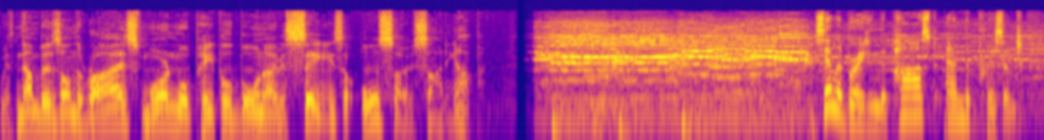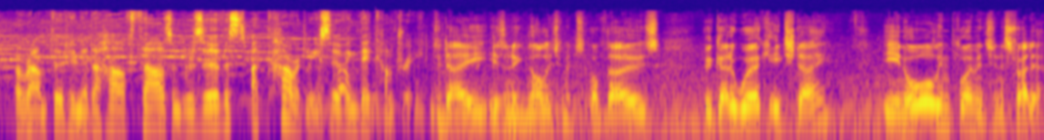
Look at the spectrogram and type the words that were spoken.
With numbers on the rise, more and more people born overseas are also signing up. Celebrating the past and the present, around 13,500 reservists are currently serving their country. Today is an acknowledgement of those who go to work each day in all employments in Australia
